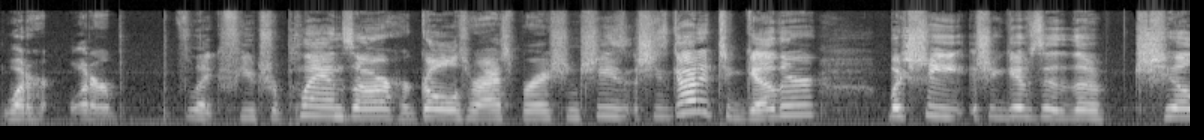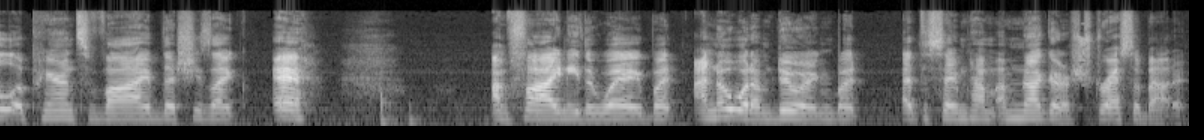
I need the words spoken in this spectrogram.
what her what her like future plans are, her goals, her aspirations. She's she's got it together, but she she gives it the chill appearance vibe that she's like, eh, I'm fine either way, but I know what I'm doing, but at the same time I'm not gonna stress about it.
